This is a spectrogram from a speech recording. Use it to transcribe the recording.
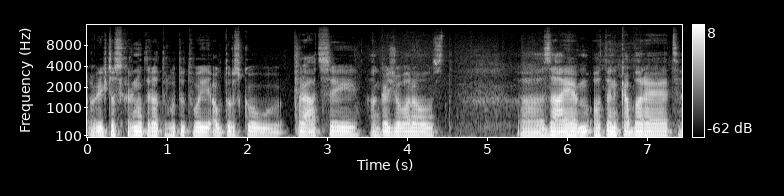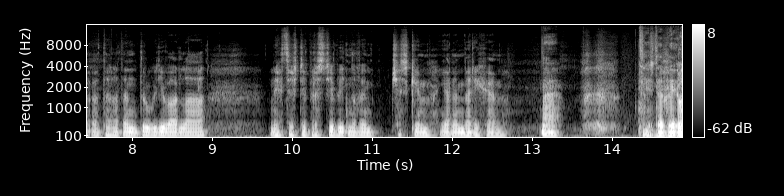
A když to schrnu teda tuhletu tvoji autorskou práci, angažovanost, zájem o ten kabaret, tenhle ten druh divadla, nechceš ty prostě být novým českým Janem Berichem. Ne. Jsi debil.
